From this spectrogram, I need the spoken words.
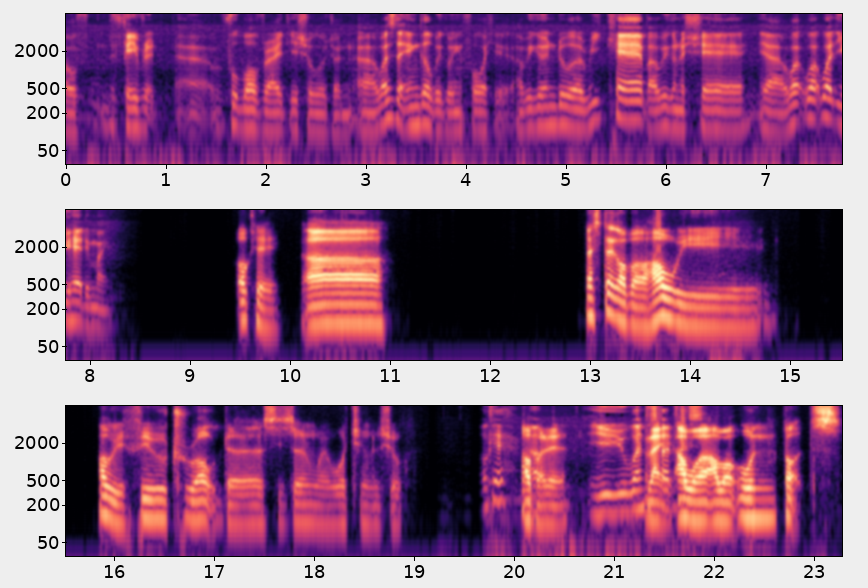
our f- favorite uh, football variety show, John? Uh, what's the angle we're going for here? Are we going to do a recap? Are we going to share? Yeah, what what what you had in mind? Okay. Uh let's talk about how we how we feel throughout the season when watching the show. Okay. How uh, about that? you you want to Like start our first? our own thoughts.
